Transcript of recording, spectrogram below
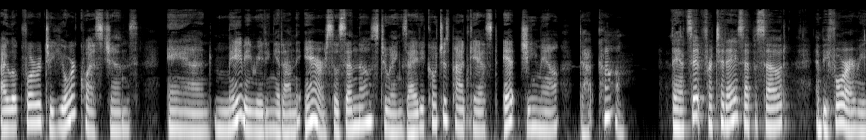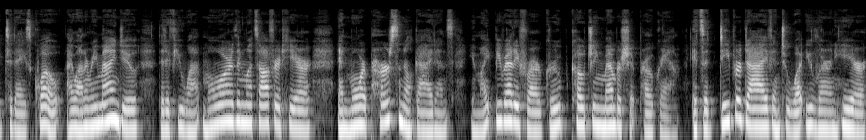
I look forward to your questions and maybe reading it on the air. So send those to anxietycoachespodcast at gmail.com. That's it for today's episode. And before I read today's quote, I want to remind you that if you want more than what's offered here and more personal guidance, you might be ready for our group coaching membership program. It's a deeper dive into what you learn here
